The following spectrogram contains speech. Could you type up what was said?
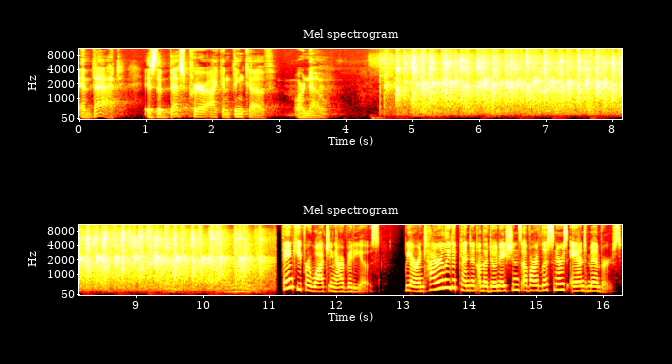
And that is the best prayer I can think of or know. Thank you for watching our videos. We are entirely dependent on the donations of our listeners and members.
